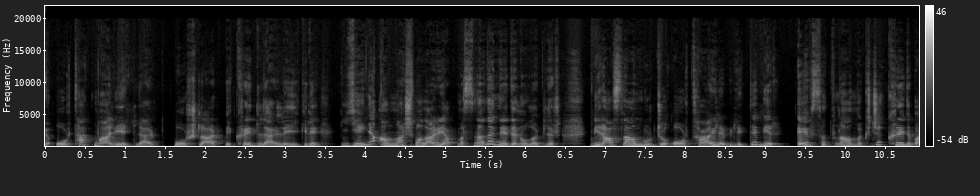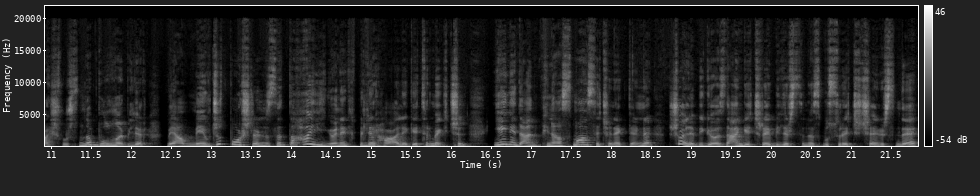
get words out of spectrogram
ve ortak maliyetler, borçlar ve kredilerle ilgili yeni anlaşmalar yapmasına da neden olabilir. Bir aslan burcu ortağıyla birlikte bir ev satın almak için kredi başvurusunda bulunabilir veya mevcut borçlarınızı daha iyi yönetebilir hale getirmek için yeniden finansman seçeneklerini şöyle bir gözden geçirebilirsiniz bu süreç içerisinde.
